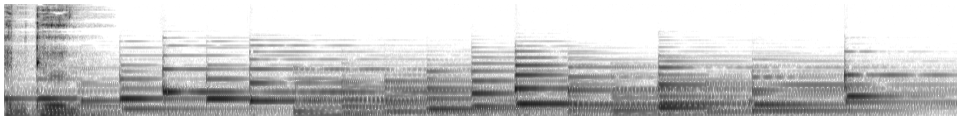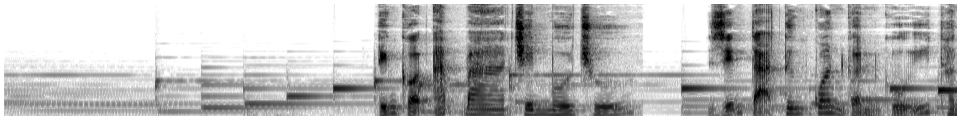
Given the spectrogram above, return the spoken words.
thân thương. Tiếng gọi áp ba trên môi Chúa diễn tả tương quan gần gũi thân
